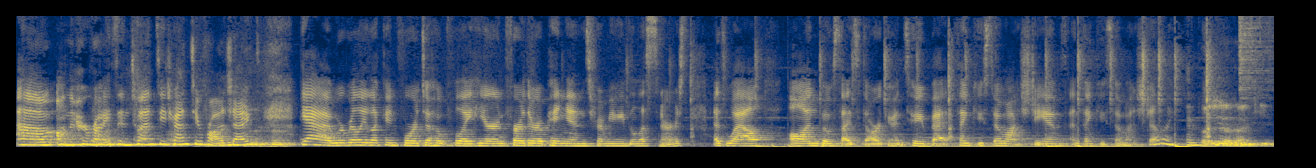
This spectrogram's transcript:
um, on the Horizon 2020 project. yeah, we're really looking forward to hopefully hearing further opinions from you, the listeners, as well on both sides of the argument too. But thank you so much, James, and thank you so much, Gilly. Pleasure, thank you.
